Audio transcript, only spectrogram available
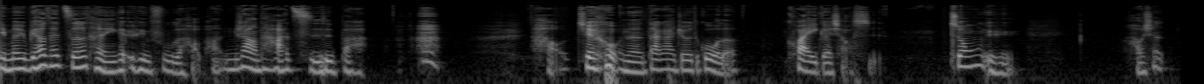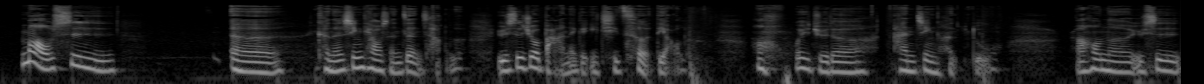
你们不要再折腾一个孕妇了，好不好？你让她吃吧。好，结果呢，大概就过了快一个小时，终于好像貌似呃。可能心跳声正常了，于是就把那个仪器撤掉了。哦，我也觉得安静很多。然后呢，于是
